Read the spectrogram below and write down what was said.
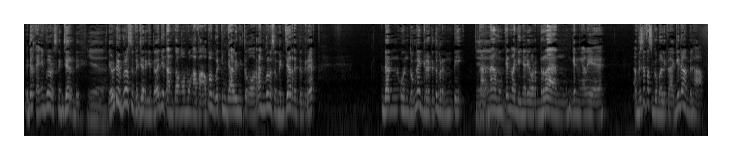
udah kayaknya gue harus ngejar deh. Iya. ya udah gue langsung kejar gitu aja. Tanpa ngomong apa-apa gue tinggalin itu orang gue langsung ngejar itu grab. Dan untungnya grab itu berhenti. Ya. karena mungkin lagi nyari orderan mungkin kali ya. Abis itu pas gue balik lagi udah ambil hp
